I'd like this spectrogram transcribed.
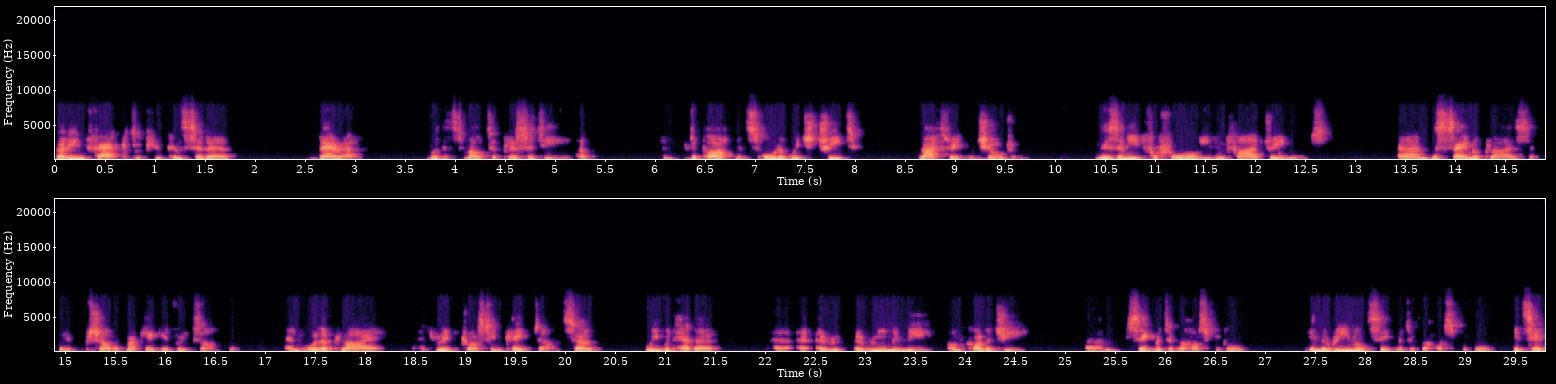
But in fact, if you consider BARA with its multiplicity of departments, all of which treat life threatening children, there's a need for four or even five dream rooms. Um, the same applies at the Charlotte Maxeke, for example, and will apply at Red Cross in Cape Town. So we would have a, a, a, a room in the oncology um, segment of the hospital, in the renal segment of the hospital, etc.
